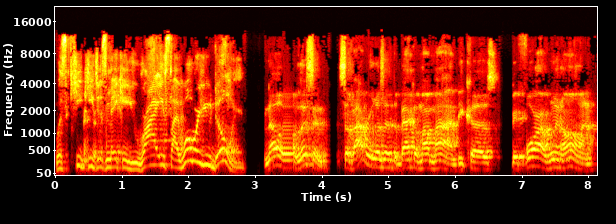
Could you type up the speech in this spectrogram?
Was Kiki just making you rice? Like, what were you doing? No, listen, Survivor was at the back of my mind because before I went on,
